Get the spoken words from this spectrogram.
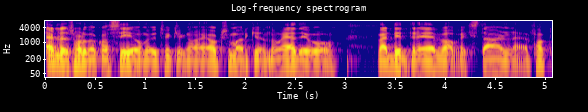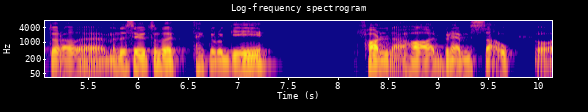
Ellers har du noe å si om utviklinga i aksjemarkedet. Nå er det jo veldig drevet av eksterne faktorer, men det ser ut som at teknologifallet har bremsa opp, og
